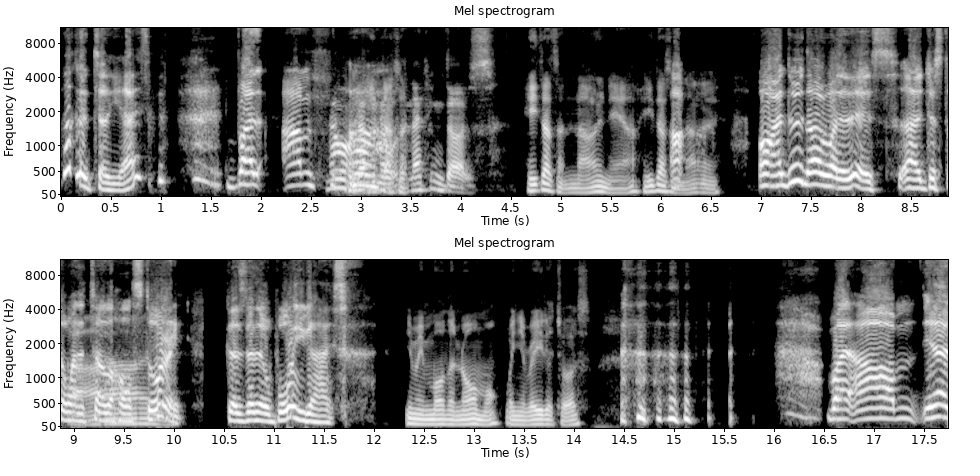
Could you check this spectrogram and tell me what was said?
not gonna tell you guys. But um, No, oh, no, no. What the netting does. He doesn't know now. He doesn't Uh, know. oh, I do know what it is. I just don't want to tell the whole Ah, story because then it'll bore you guys. You mean more than normal when you read it to us? but um, yeah,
